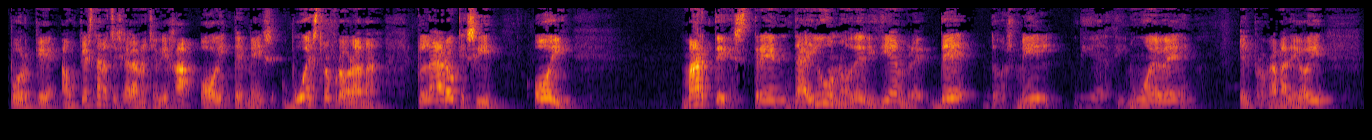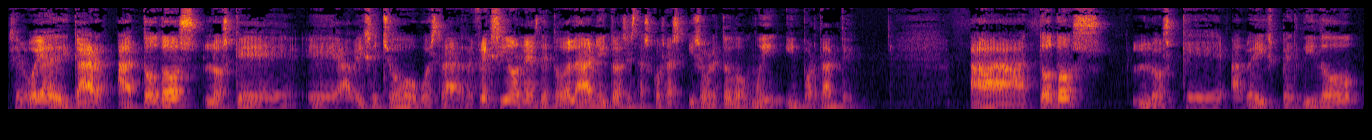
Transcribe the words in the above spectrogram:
Porque aunque esta noche sea la Nochevieja, hoy tenéis vuestro programa. Claro que sí. Hoy Martes 31 de diciembre de 2019, el programa de hoy se lo voy a dedicar a todos los que eh, habéis hecho vuestras reflexiones de todo el año y todas estas cosas y sobre todo, muy importante, a todos los que habéis perdido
